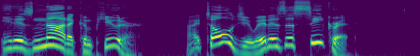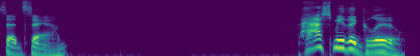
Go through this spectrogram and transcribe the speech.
It is not a computer. I told you it is a secret, said Sam. Pass me the glue.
